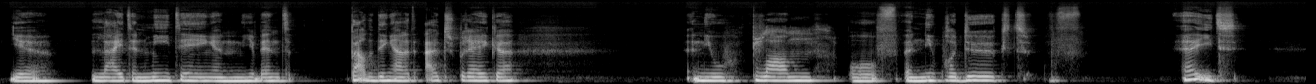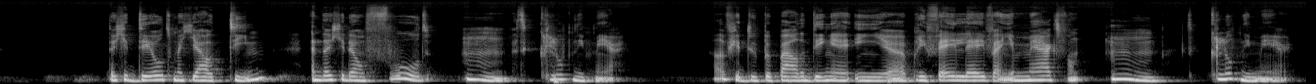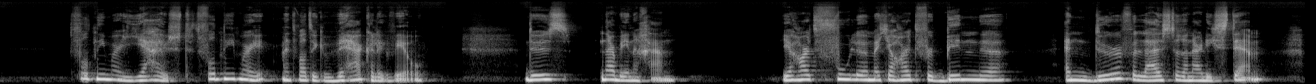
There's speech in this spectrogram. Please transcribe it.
Je leidt een meeting en je bent bepaalde dingen aan het uitspreken. Een nieuw plan of een nieuw product of iets dat je deelt met jouw team. En dat je dan voelt, mm, het klopt niet meer. Of je doet bepaalde dingen in je privéleven en je merkt van, mm, het klopt niet meer. Het voelt niet meer juist. Het voelt niet meer met wat ik werkelijk wil. Dus naar binnen gaan. Je hart voelen, met je hart verbinden en durven luisteren naar die stem.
